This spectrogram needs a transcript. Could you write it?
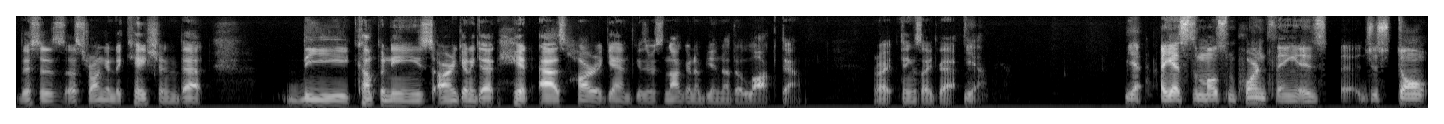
This is a strong indication that the companies aren't going to get hit as hard again because there's not going to be another lockdown. Right? Things like that. Yeah. Yeah, I guess the most important thing is uh, just don't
